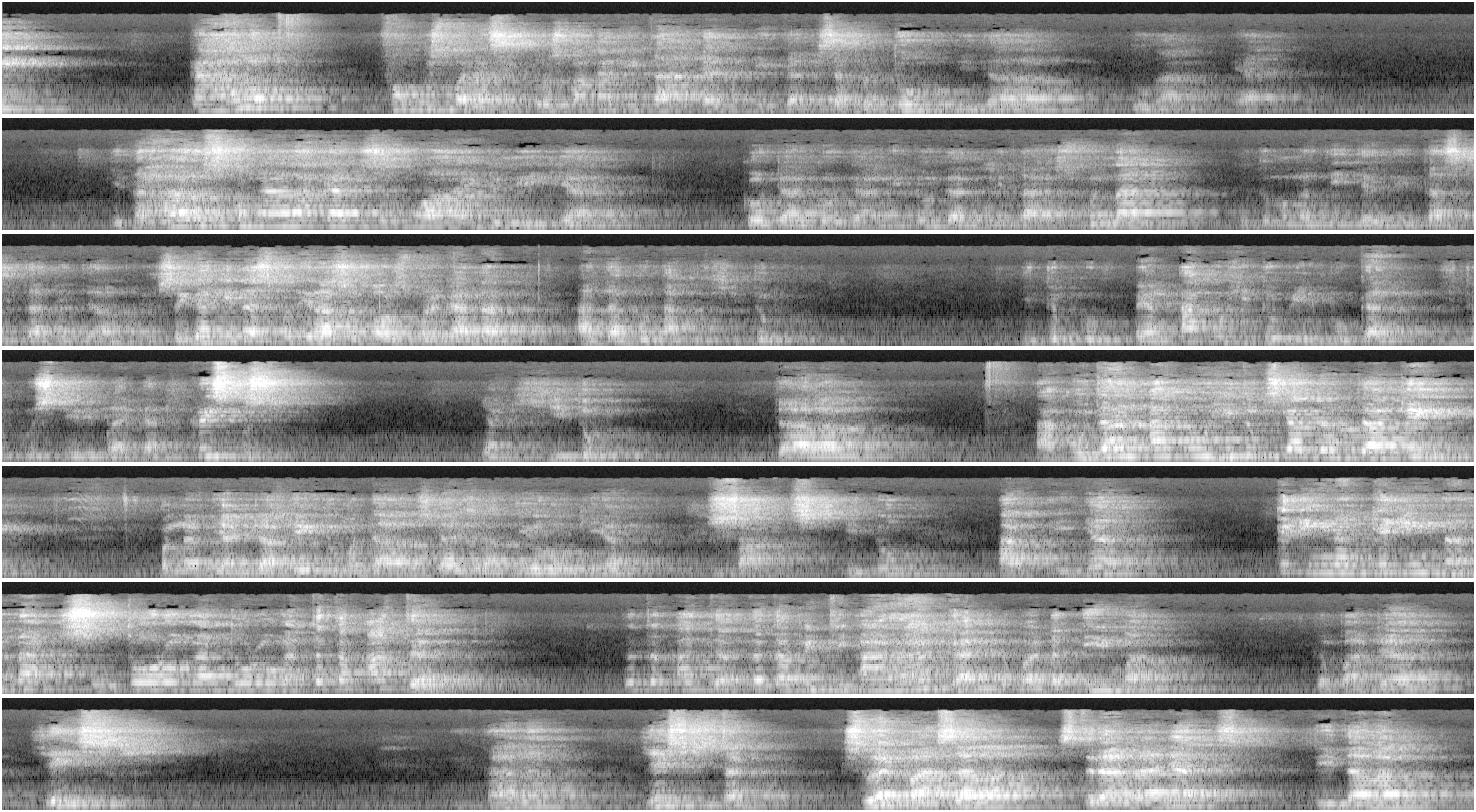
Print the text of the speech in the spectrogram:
kalau fokus pada terus maka kita akan tidak bisa bertumbuh di dalam Tuhan. Ya. Kita harus mengalahkan semua yang demikian godaan-godaan itu dan kita harus menang untuk mengerti identitas kita di dalam Kristus. Sehingga kita seperti Rasul Paulus berkata, adapun aku hidup Hidupku yang aku hidup ini bukan hidupku sendiri melainkan Kristus yang hidup dalam aku dan aku hidup sekali dalam daging. Pengertian daging itu mendalam sekali dalam teologi ya. Sharks itu artinya keinginan-keinginan, nafsu, dorongan-dorongan tetap ada. Tetap ada, tetapi diarahkan kepada iman kepada Yesus. Dalam Yesus dan sebenarnya bahasa sederhananya di dalam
